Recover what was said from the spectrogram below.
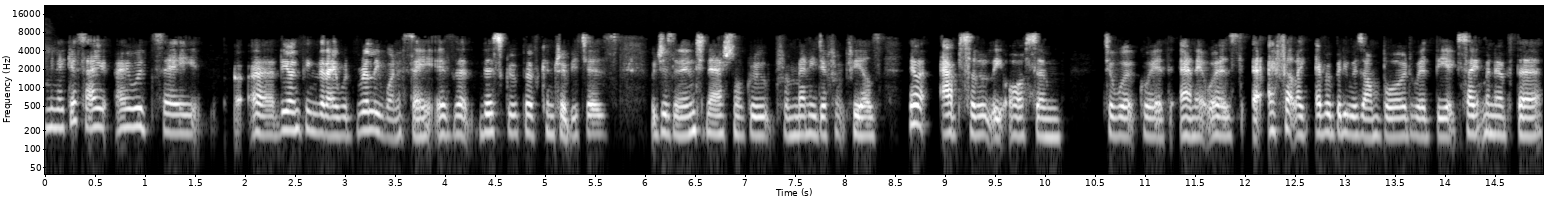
I mean, I guess I, I would say uh, the only thing that I would really want to say is that this group of contributors, which is an international group from many different fields, they were absolutely awesome to work with. And it was, I felt like everybody was on board with the excitement of the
